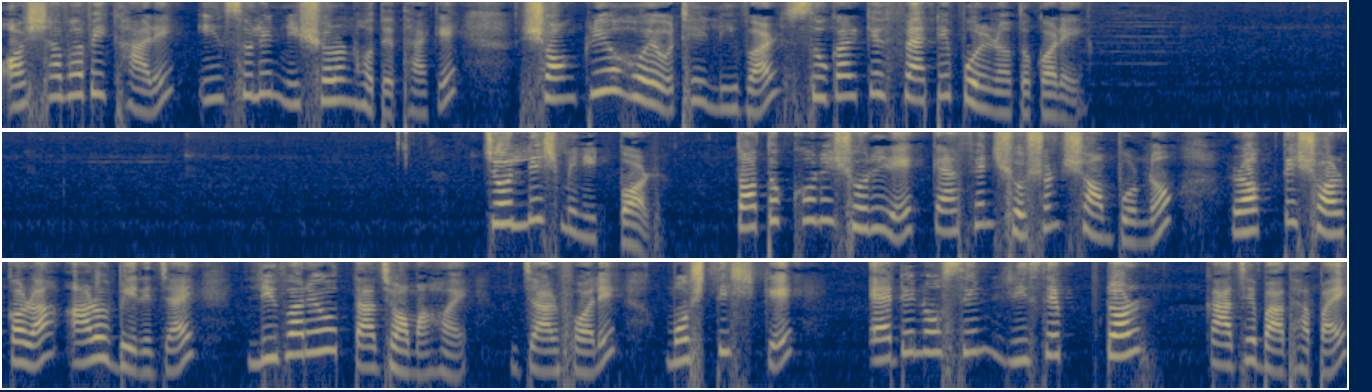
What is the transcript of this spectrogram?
অস্বাভাবিক হারে ইনসুলিন নিঃসরণ হতে থাকে, সক্রিয় হয়ে ওঠে লিভার, সুগারকে ফ্যাটে পরিণত করে। চল্লিশ মিনিট পর। ততক্ষণে শরীরে ক্যাফেন শোষণ সম্পূর্ণ, রক্তে শর্করা আরও বেড়ে যায়, লিভারেও তা জমা হয়, যার ফলে মস্তিষ্কে অ্যাডেনোসিন রিসেপ্টর কাজে বাধা পায়,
